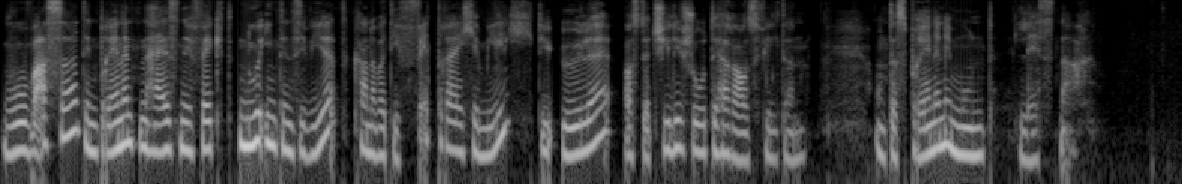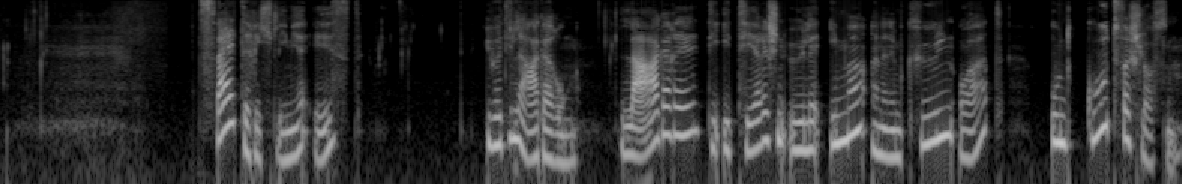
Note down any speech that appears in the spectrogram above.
Wo Wasser den brennenden heißen Effekt nur intensiviert, kann aber die fettreiche Milch die Öle aus der Chilischote herausfiltern. Und das Brennen im Mund lässt nach. Zweite Richtlinie ist über die Lagerung. Lagere die ätherischen Öle immer an einem kühlen Ort und gut verschlossen.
